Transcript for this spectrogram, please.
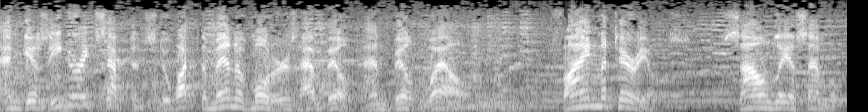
and gives eager acceptance to what the men of motors have built and built well. Fine materials, soundly assembled.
